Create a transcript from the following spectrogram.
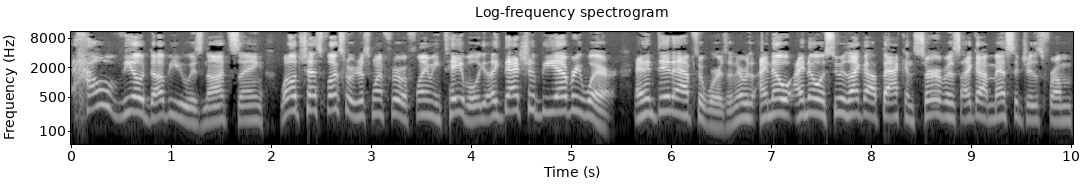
how VOW is not saying, "Well, Chest Flexor just went through a flaming table." Like that should be everywhere, and it did afterwards. And there was, I know, I know. As soon as I got back in service, I got messages from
